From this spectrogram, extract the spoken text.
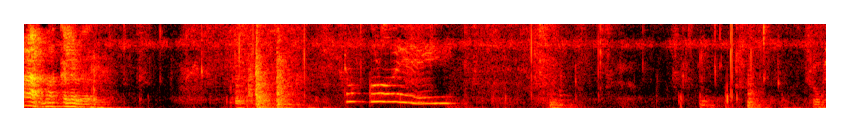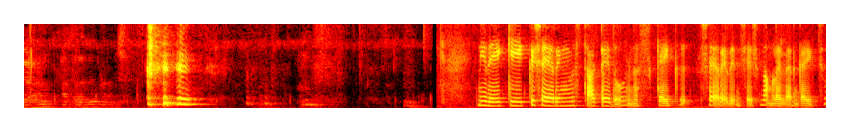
ആ മക്കളെ വേറെ ഇനി ഇതേ കേക്ക് ഷെയറിങ് സ്റ്റാർട്ട് ചെയ്തു. ഇങ്ങനെ കേക്ക് ഷെയർ ചെയ്തതിന് ശേഷം നമ്മളെല്ലാവരും കഴിച്ചു.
